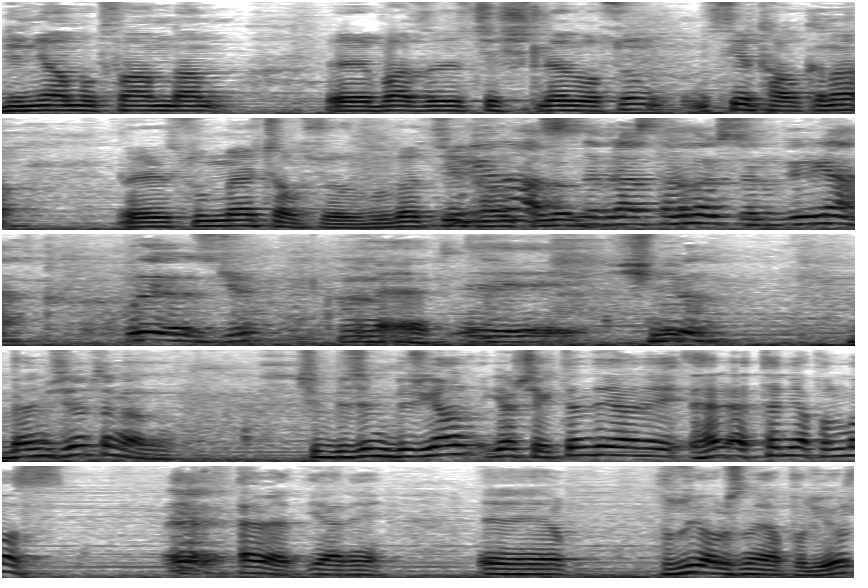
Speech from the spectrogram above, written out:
dünya mutfağından e, bazı çeşitler olsun Siirt halkına e, sunmaya çalışıyoruz burada. Siirt Büryan'ı halkının aslında biraz tanımak istiyorum. Büryan. Buraya özgü. Evet. Ee, Şimdi- buyurun. Ben bir şey mi sanırım? Şimdi bizim büryan gerçekten de yani her etten yapılmaz. Evet. Evet yani e, kuzu yavrusuna yapılıyor.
